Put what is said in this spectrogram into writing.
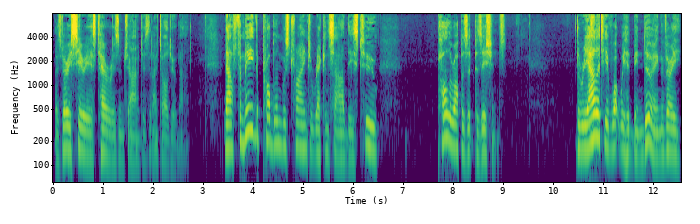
those very serious terrorism charges that I told you about. Now, for me, the problem was trying to reconcile these two polar opposite positions. The reality of what we had been doing, the very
